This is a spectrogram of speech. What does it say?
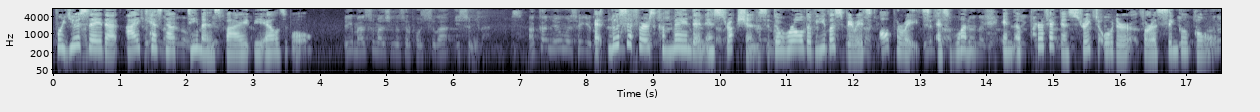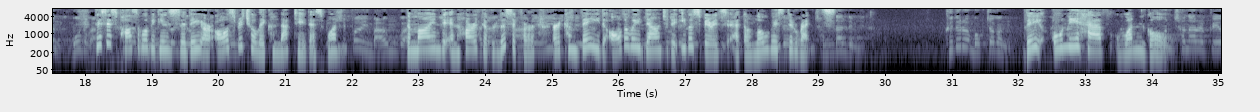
For you say that I cast out demons by Beelzebul. At Lucifer's command and instructions, the world of evil spirits operates as one in a perfect and strict order for a single goal. This is possible because they are all spiritually connected as one. The mind and heart of Lucifer are conveyed all the way down to the evil spirits at the lowest ranks. They only have one goal.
